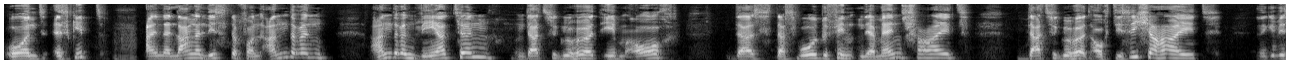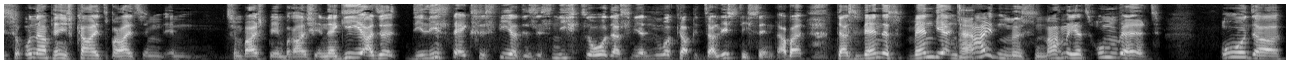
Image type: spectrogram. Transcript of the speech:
Und es gibt mhm. eine lange Liste von anderen, anderen Werten und dazu gehört eben auch das, das Wohlbefinden der Menschheit, dazu gehört auch die Sicherheit, eine gewisse Unabhängigkeit bereits im, im, zum Beispiel im Bereich Energie. Also die Liste existiert. Es ist nicht so, dass wir nur kapitalistisch sind. Aber dass wenn, es, wenn wir entscheiden ja. müssen, machen wir jetzt Umwelt oder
